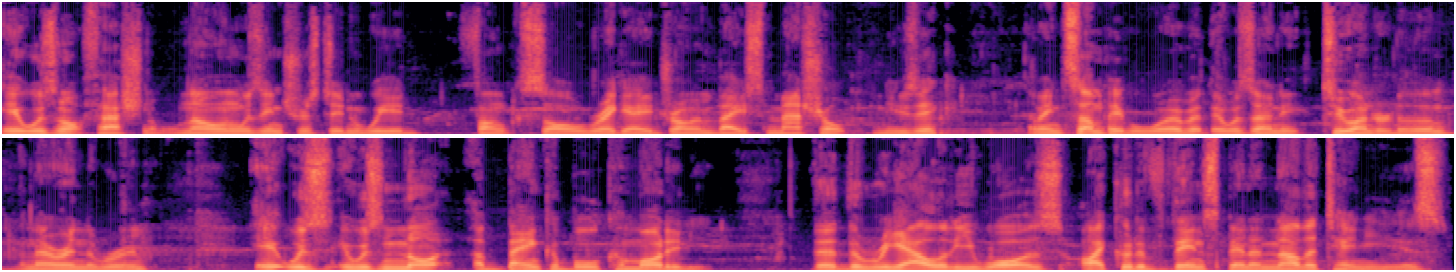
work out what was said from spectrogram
it was not fashionable. No one was interested in weird funk, soul, reggae, drum and bass mashup music. I mean, some people were, but there was only 200 of them, and they were in the room. It was it was not a bankable commodity. The the reality was, I could have then spent another 10 years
